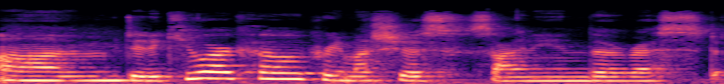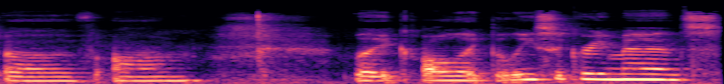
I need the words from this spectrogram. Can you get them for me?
Um, did a QR code, pretty much just signing the rest of um, like all like the lease agreements.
